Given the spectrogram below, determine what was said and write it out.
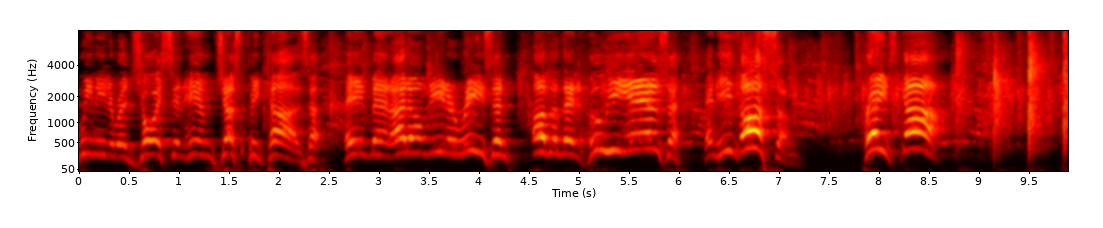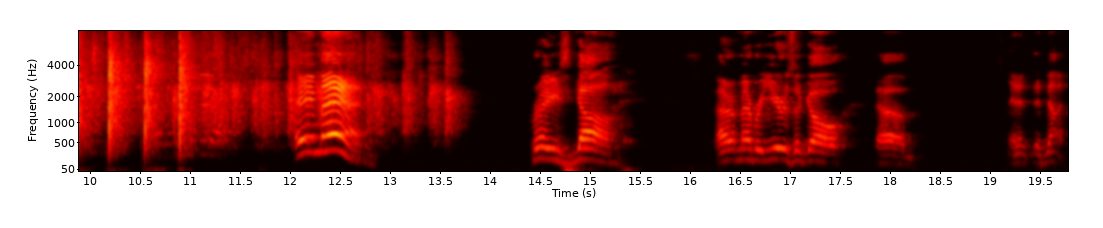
We need to rejoice in Him just because. Amen. I don't need a reason other than who He is, and He's awesome. Praise God. Amen. Praise God. I remember years ago, um, and, and not,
